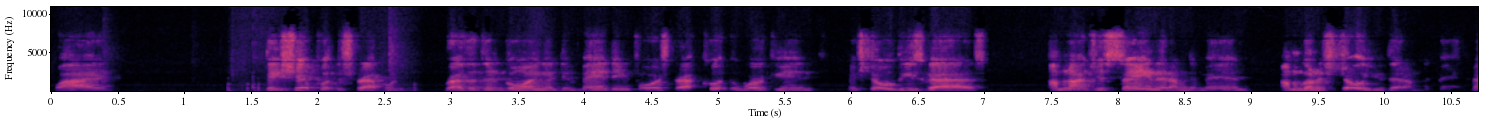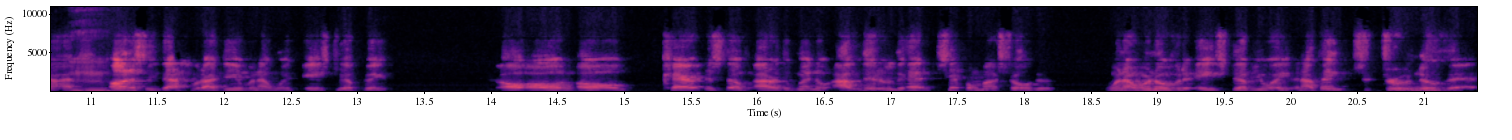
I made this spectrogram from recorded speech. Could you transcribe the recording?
why they should put the strap on you rather than going and demanding for a strap. Put the work in and show these guys, I'm not just saying that I'm the man. I'm going to show you that I'm the man. Now, I- Mhm. honestly, that's what I did when I went to HWA. All, all, all character stuff out of the window. I literally had a chip on my shoulder when I went over to HWA, and I think Drew knew that.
